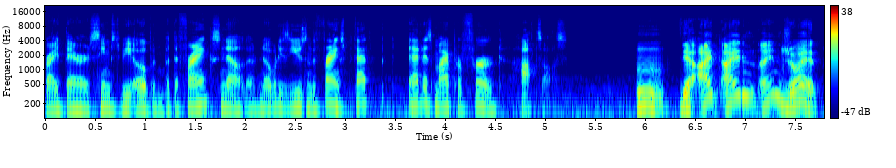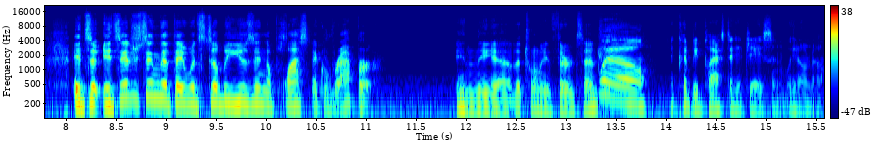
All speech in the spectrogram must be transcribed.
right there seems to be open, but the Franks, no, nobody's using the Franks. But that that is my preferred hot sauce. Mm, yeah, I, I I enjoy it. It's it's interesting that they would still be using a plastic wrapper in the uh, the 23rd century. Well, it could be plastic adjacent. We don't know.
